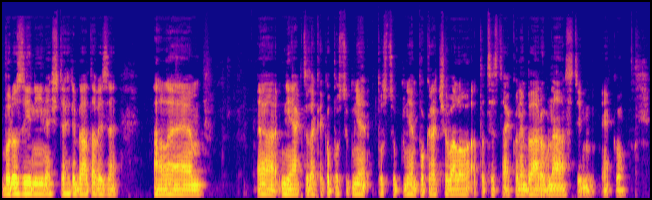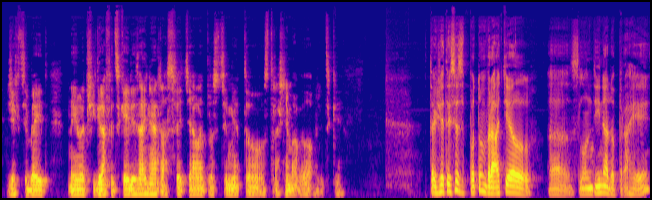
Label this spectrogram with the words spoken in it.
vodoz jiný, než tehdy byla ta vize ale uh, nějak to tak jako postupně, postupně pokračovalo a ta cesta jako nebyla rovná s tím, jako, že chci být nejlepší grafický designer na světě, ale prostě mě to strašně bavilo vždycky. Takže ty se potom vrátil uh, z Londýna do Prahy?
